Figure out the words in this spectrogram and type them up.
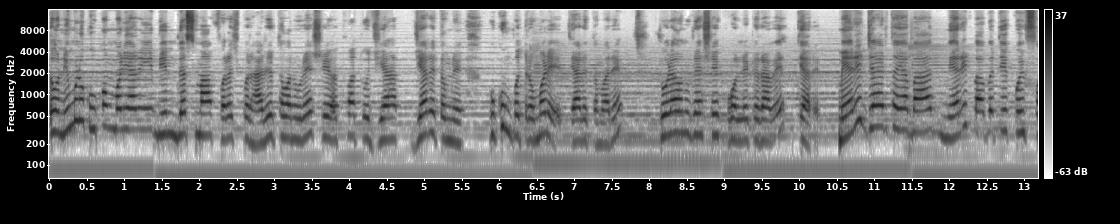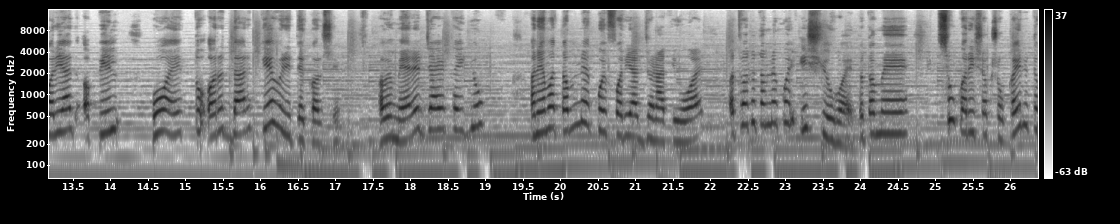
તો નિમણૂક હુકમ મળ્યાની દિન દસમાં ફરજ પર હાજર થવાનું રહેશે અથવા તો જ્યાં જ્યારે તમને હુકુમપત્ર મળે ત્યારે તમારે જોડાવાનું રહેશે, કોલ લેટર આવે ત્યારે. મેરિટ જાહેર થયા બાદ મેરિટ બાબતે કોઈ ફરિયાદ, અપીલ હોય તો અરજદાર કેવી રીતે કરશે? હવે મેરિટ જાહેર થઈ ગયું અને એમાં તમને કોઈ ફરિયાદ જણાતી હોય અથવા તો તમને કોઈ ઇસ્યુ હોય તો તમે શું કરી શકશો? કઈ રીતે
